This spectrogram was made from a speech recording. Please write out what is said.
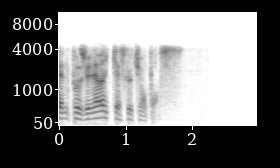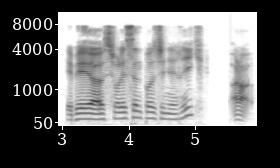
scènes post-génériques. Qu'est-ce que tu en penses? Et bien, sur les scènes post-génériques, alors,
